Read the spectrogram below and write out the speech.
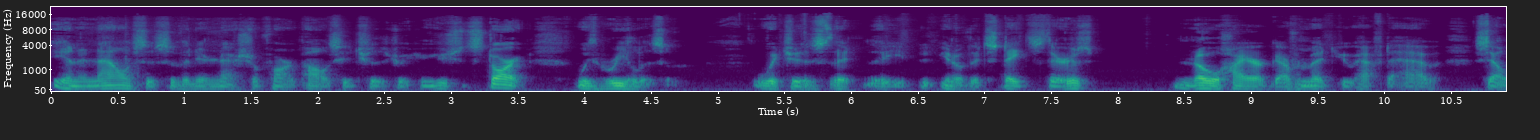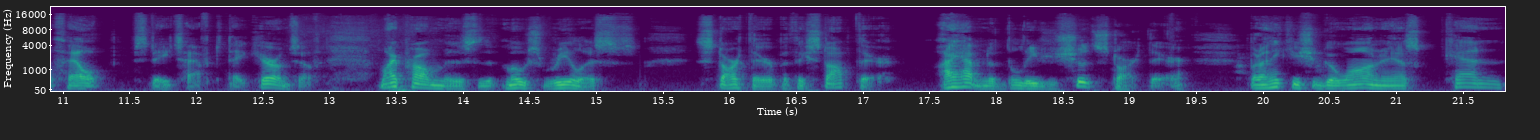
in analysis of an international foreign policy situation, you should start with realism, which is that the you know that states there is no higher government. You have to have self help. States have to take care of themselves. My problem is that most realists start there, but they stop there. I happen to believe you should start there, but I think you should go on and ask can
